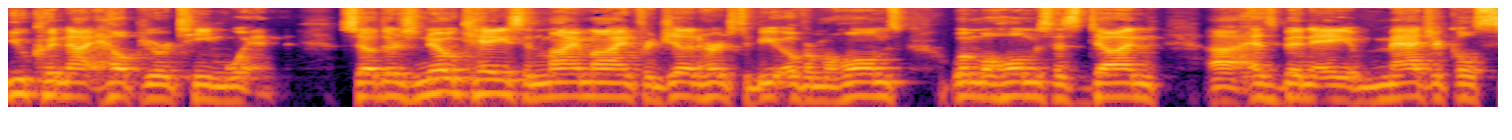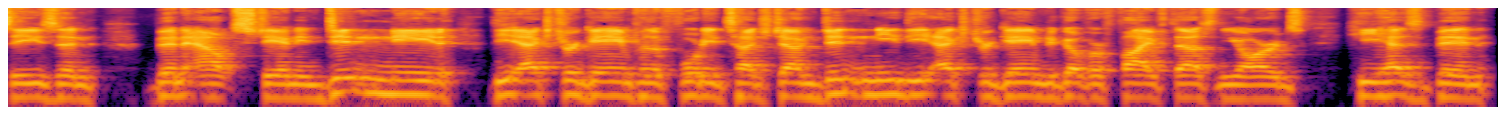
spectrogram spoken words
you could not help your team win. So there's no case in my mind for Jalen Hurts to be over Mahomes. What Mahomes has done uh, has been a magical season, been outstanding. Didn't need the extra game for the 40 touchdown, didn't need the extra game to go over 5,000 yards. He has been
